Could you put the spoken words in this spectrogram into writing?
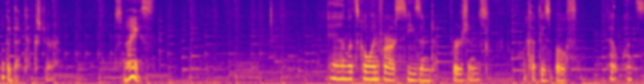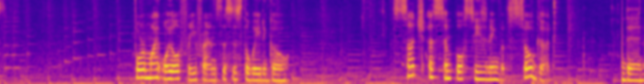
Look at that texture. It's nice. And let's go in for our seasoned versions. I'll cut these both at once. For my oil-free friends, this is the way to go. Such a simple seasoning, but so good. And then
